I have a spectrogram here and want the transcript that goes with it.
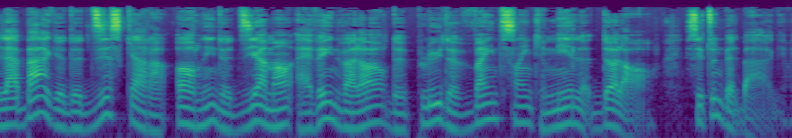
la bague de 10 carats ornée de diamants avait une valeur de plus de 25 000 dollars. C'est une belle bague.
